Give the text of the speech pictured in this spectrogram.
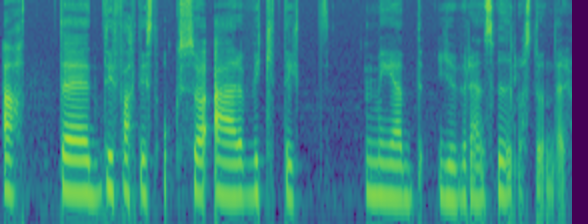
Att eh, det faktiskt också är viktigt med djurens vilostunder.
